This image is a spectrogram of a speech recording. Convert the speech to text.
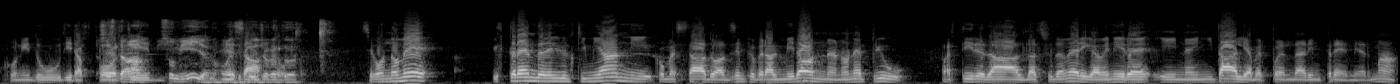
con i dovuti rapporti. Ci sta, somigliano come esatto. tipo di giocatore. Secondo me il trend negli ultimi anni, come è stato ad esempio per Almiron, non è più partire da, dal Sud America, venire in, in, Italia per poi andare in Premier, ma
